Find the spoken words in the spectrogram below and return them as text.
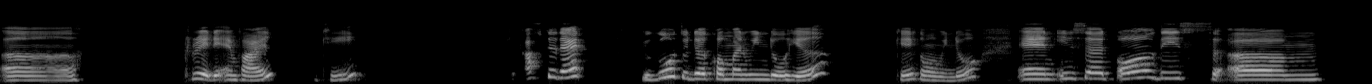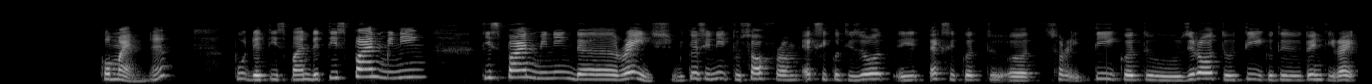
uh, create the m file okay. After that you go to the command window here. Okay command window. And insert all these um command eh? put the tspan. The tspan meaning tspan meaning the range. Because you need to solve from x equal to 0 x equal to uh, sorry t equal to 0 to t equal to 20 right?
